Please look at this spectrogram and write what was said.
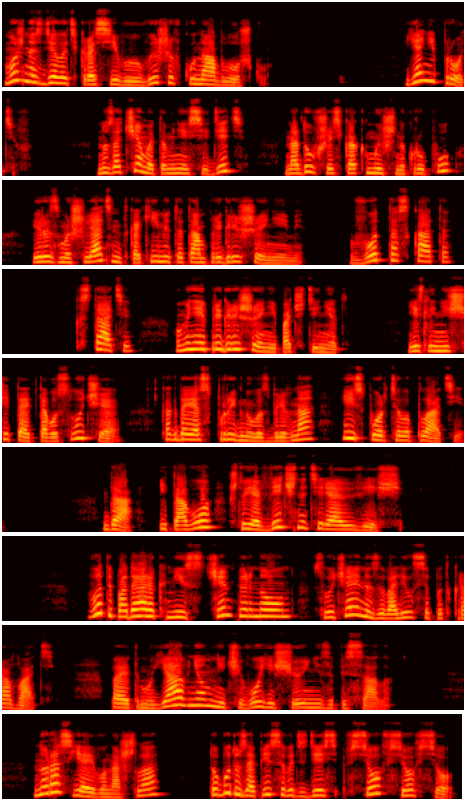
можно сделать красивую вышивку на обложку. Я не против, но зачем это мне сидеть, надувшись как мышь на крупу, и размышлять над какими-то там прегрешениями? Вот тоска-то. Кстати, у меня и прегрешений почти нет если не считать того случая, когда я спрыгнула с бревна и испортила платье. Да, и того, что я вечно теряю вещи. Вот и подарок мисс Чемперноун случайно завалился под кровать, поэтому я в нем ничего еще и не записала. Но раз я его нашла, то буду записывать здесь все-все-все.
